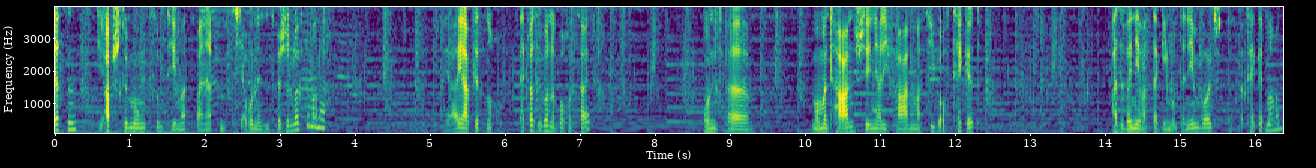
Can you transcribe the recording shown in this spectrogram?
Erstens, die Abstimmung zum Thema 250 Abonnenten-Special läuft immer noch. Ja, ihr habt jetzt noch etwas über eine Woche Zeit. Und äh, momentan stehen ja die Fahnen massiv auf Tacket. Also wenn ihr was dagegen unternehmen wollt, dass wir Tacket machen,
